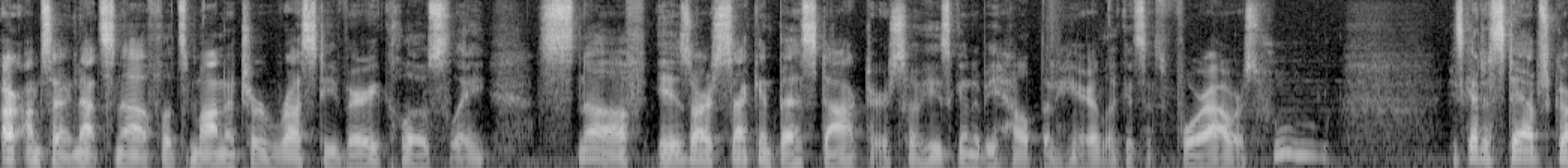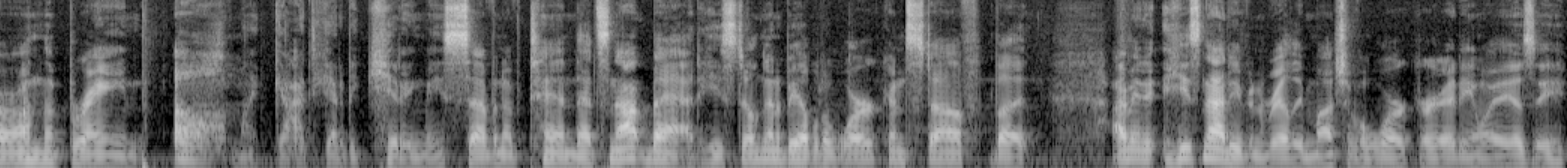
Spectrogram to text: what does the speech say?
or, I'm sorry, not Snuff. Let's monitor Rusty very closely. Snuff is our second best doctor, so he's going to be helping here. Look, it says four hours. Whew. He's got a stab scar on the brain. Oh my God, you got to be kidding me. Seven of ten. That's not bad. He's still going to be able to work and stuff, but I mean, he's not even really much of a worker anyway, is he?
